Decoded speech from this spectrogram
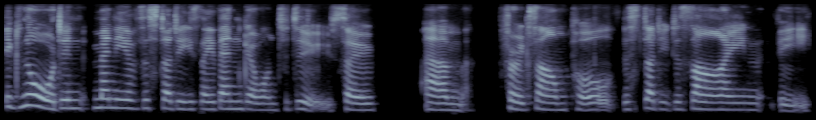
ignored in many of the studies they then go on to do. So, um, for example, the study design, the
